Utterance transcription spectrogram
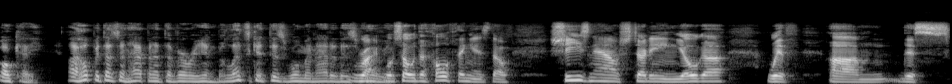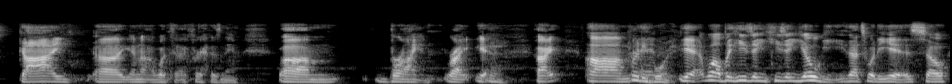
okay, I hope it doesn't happen at the very end, but let's get this woman out of this Right. movie. Well, so the whole thing is though, she's now studying yoga with um, this guy. Uh, you know what? I forget his name. Um, Brian. Right. Yeah. Yeah. All right. Um, Pretty and- boy. Yeah. Well, but he's a he's a yogi. That's what he is. So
